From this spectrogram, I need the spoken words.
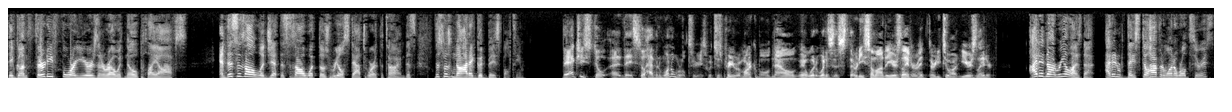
They've gone 34 years in a row with no playoffs. And this is all legit. This is all what those real stats were at the time. This this was not a good baseball team. They actually still uh, they still haven't won a World Series, which is pretty remarkable. Now, you know, what what is this? Thirty some odd years later, right? Thirty two odd years later. I did not realize that. I didn't. They still haven't won a World Series.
